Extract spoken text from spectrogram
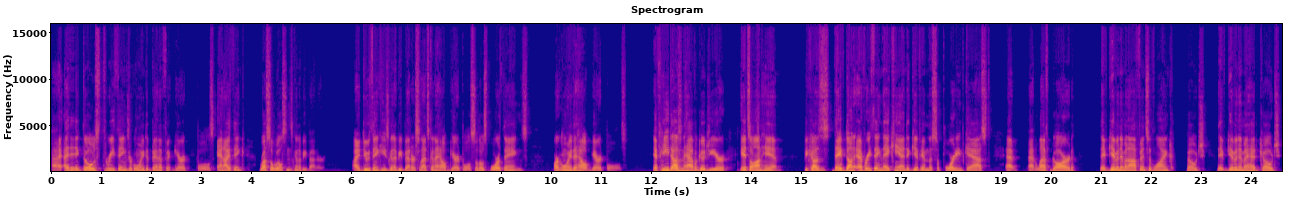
I, I think those three things are going to benefit Garrett Bolles. And I think Russell Wilson's going to be better. I do think he's going to be better. So that's going to help Garrett Bolles. So those four things are going to help Garrett Bolles. If he doesn't have a good year, it's on him because they've done everything they can to give him the supporting cast at, at left guard. They've given him an offensive line coach. They've given him a head coach.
